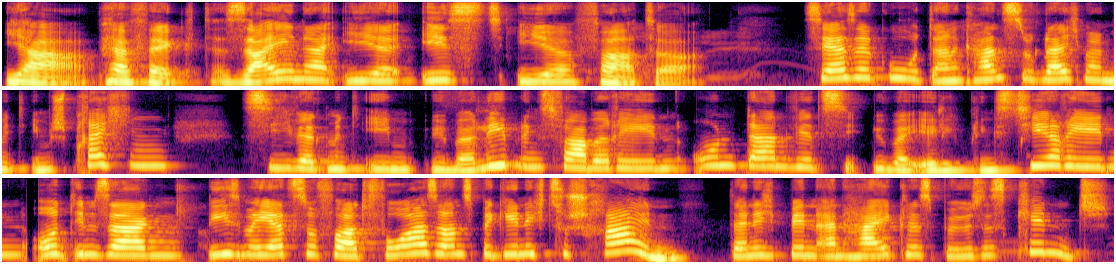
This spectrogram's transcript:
Ja, perfekt. Seiner ihr ist ihr Vater. Sehr, sehr gut. Dann kannst du gleich mal mit ihm sprechen. Sie wird mit ihm über Lieblingsfarbe reden und dann wird sie über ihr Lieblingstier reden und ihm sagen, lies mir jetzt sofort vor, sonst beginne ich zu schreien. Denn ich bin ein heikles, böses Kind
